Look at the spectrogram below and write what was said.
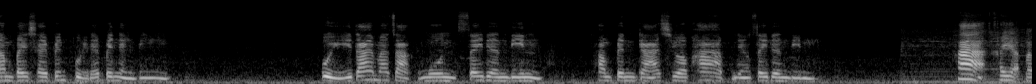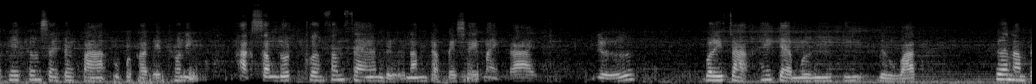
นำไปใช้เป็นปุ๋ยได้เป็นอย่างดี ปุ๋ยได้มาจากมูลไส้เดือนดิน ทำเป็นก๊าซชีวภาพเลี้ยงไส้เดือนดิน 5. ขยะประเภทเครื่องใช้ไฟฟ้า อุปกรณ์อิเล็กทรอนิกส์หากชำรุดควรซ่อมแซมหรือนำกลับไปใช้ใหม่ได้ หรือบริจาคให้แก่มูลนิธิหรือวัด เพื่อนำไป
